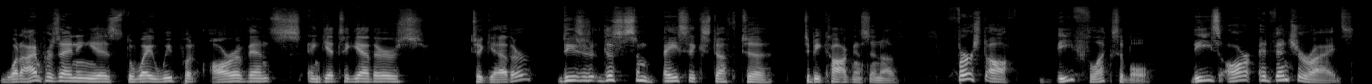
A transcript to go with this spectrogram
What I'm presenting is the way we put our events and get-togethers together. These are this is some basic stuff to to be cognizant of. First off, be flexible. These are adventure rides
